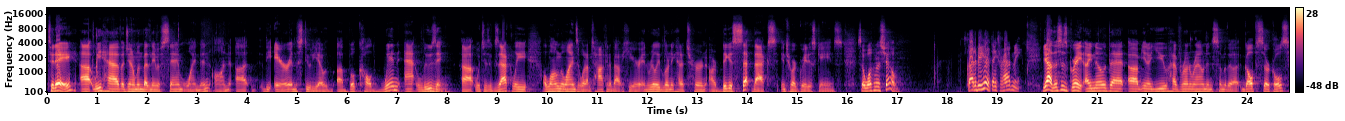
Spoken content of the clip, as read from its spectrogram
today uh, we have a gentleman by the name of sam weinman on uh, the air in the studio a book called win at losing uh, which is exactly along the lines of what I'm talking about here, and really learning how to turn our biggest setbacks into our greatest gains. So, welcome to the show. Glad to be here. Thanks for having me. Yeah, this is great. I know that um, you know you have run around in some of the golf circles.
